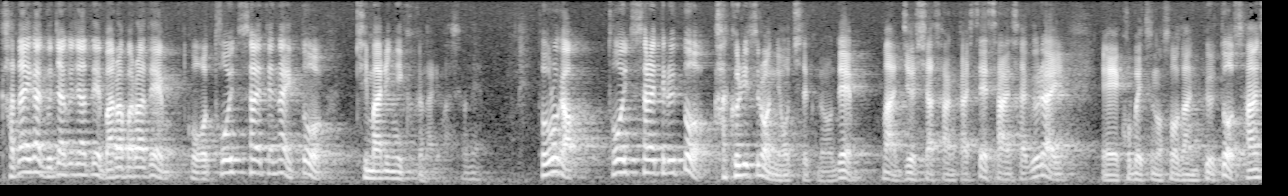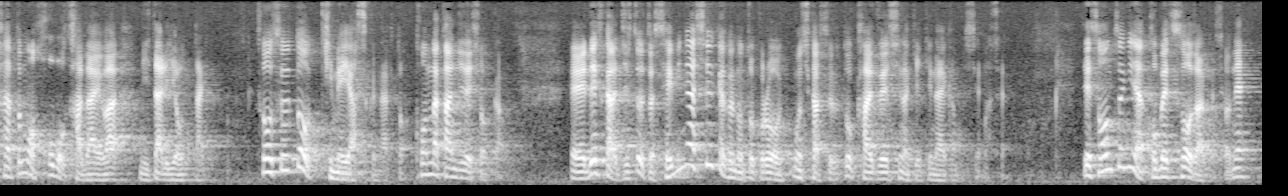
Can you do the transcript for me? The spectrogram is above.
課題がぐちゃぐちゃでバラバラでこう統一されてないと決まりにくくなりますよね。ところが統一されてると確率論に落ちてくるので、まあ、10社参加して3社ぐらい、え個別の相談に来ると3社ともほぼ課題は似たり寄ったりそうすると決めやすくなるとこんな感じでしょうか。えですから実はセミナー集客のところをもしかすると改善しなきゃいけないかもしれませんでその次には個別相談ですよね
